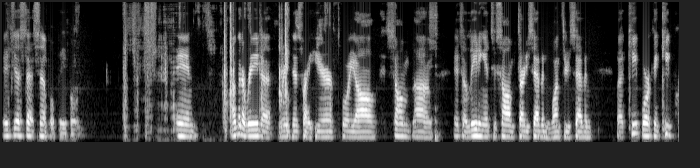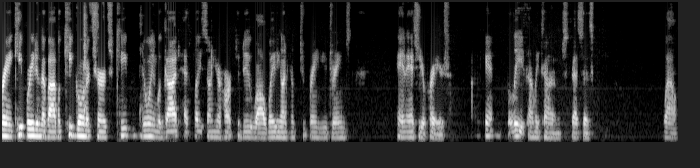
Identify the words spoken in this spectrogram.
it's just that simple, people. And I'm gonna read uh, read this right here for y'all. Psalm. Um, it's a leading into Psalm 37, 1 through 7. But keep working, keep praying, keep reading the Bible, keep going to church, keep doing what God has placed on your heart to do while waiting on Him to bring you dreams and answer your prayers. I can't believe how many times that says, wow.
